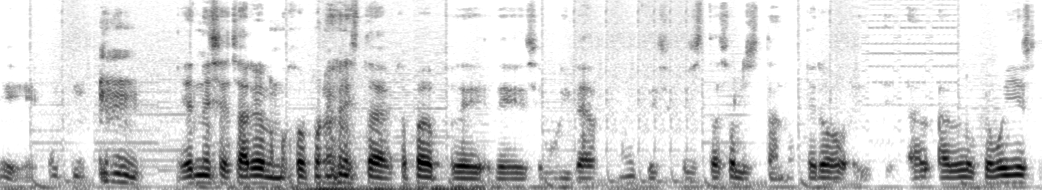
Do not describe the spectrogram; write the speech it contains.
es necesario a lo mejor poner esta capa de, seguridad que, se, está solicitando. Pero eh, a, lo que voy es,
